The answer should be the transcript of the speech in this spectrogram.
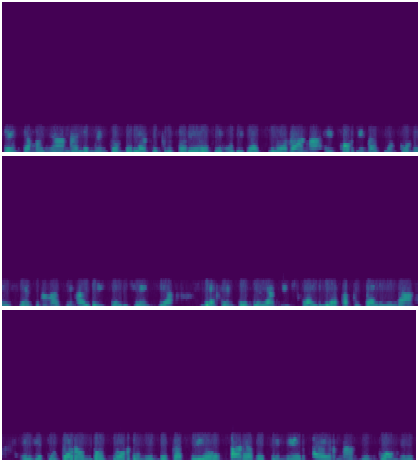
Esta mañana elementos de la Secretaría de Seguridad Ciudadana, en coordinación con el Centro Nacional de Inteligencia y agentes de la Fiscalía Capitalina, ejecutaron dos órdenes de cateo para detener a Hernández Gómez.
